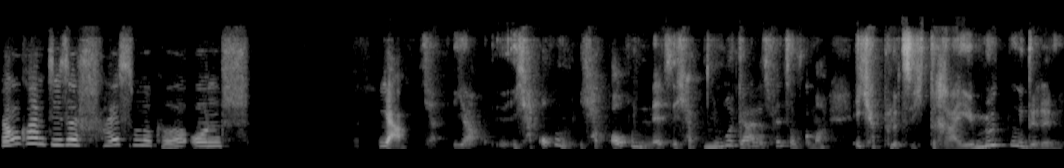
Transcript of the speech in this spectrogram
Dann kommt diese scheiß Mücke und ja, Ja, ja, ich habe auch, ich hab auch ein Netz. Ich habe nur da das Fenster aufgemacht. Ich habe plötzlich drei Mücken drin.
